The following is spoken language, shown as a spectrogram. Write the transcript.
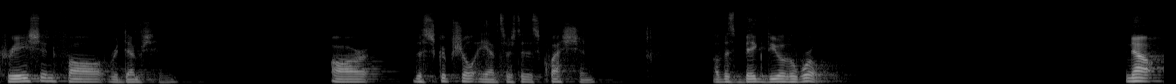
Creation, fall, redemption are the scriptural answers to this question of this big view of the world. Now,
